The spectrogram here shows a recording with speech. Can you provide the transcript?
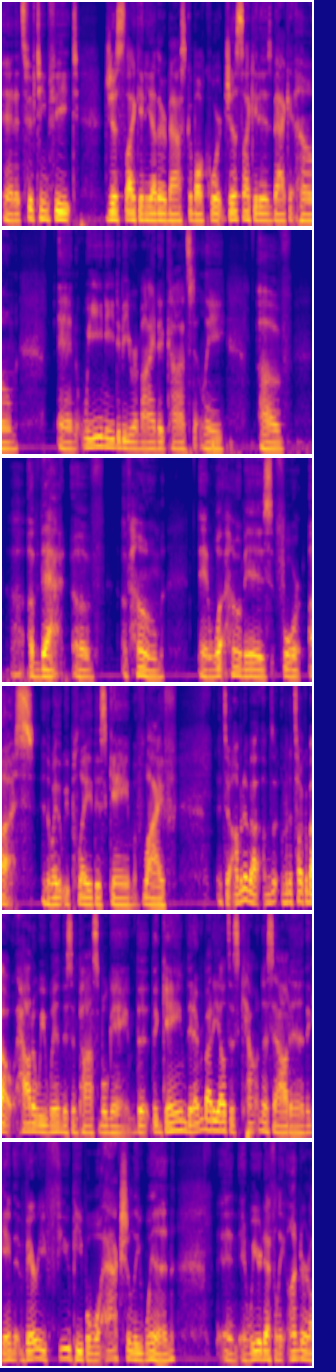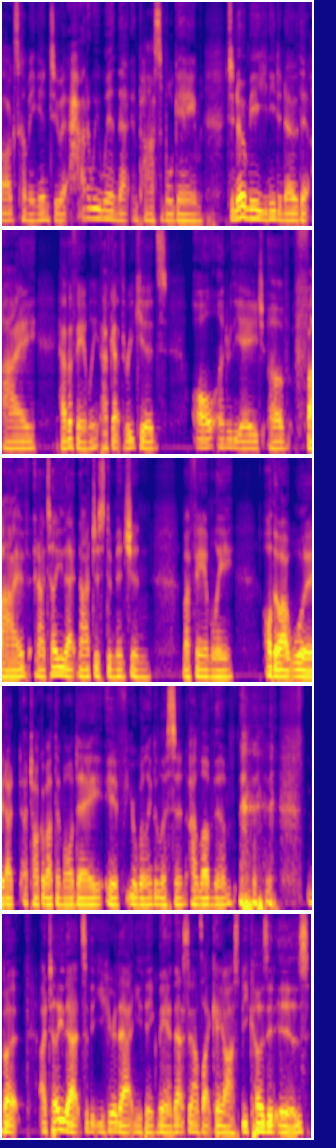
and it's fifteen feet, just like any other basketball court, just like it is back at home. And we need to be reminded constantly of uh, of that of of home and what home is for us in the way that we play this game of life. And so I'm gonna I'm gonna talk about how do we win this impossible game, the the game that everybody else is counting us out in, the game that very few people will actually win, and and we are definitely underdogs coming into it. How do we win that impossible game? To know me, you need to know that I have a family. I've got three kids, all under the age of five, and I tell you that not just to mention my family although I would, I, I, talk about them all day if you're willing to listen. I love them. but I tell you that so that you hear that and you think, man, that sounds like chaos because it is.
